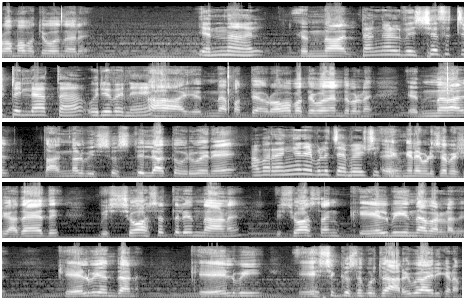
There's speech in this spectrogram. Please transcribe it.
റോമ പത്ത് പതിനാല്. എന്നാൽ എന്നാൽ തങ്ങൾ വിശ്വസിച്ചിട്ടില്ലാത്ത ഒരുവനെ ആ എന്ന പത്ത് റോമ പത്ത് പതിനാല് എന്താ പറയണേ? എന്നാൽ തങ്ങൾ വിശ്വസിച്ചില്ലാത്ത ഒരുവനെ അവർ എങ്ങനെ വിളിച്ചപേക്ഷിക്കും? എങ്ങനെ വിളിച്ചപേക്ഷിക്കും? അതായത് വിശ്വാസത്തിൽ നിന്നാണ് വിശ്വാസം കേൾവി എന്നാണ് പറയണത്. കേൾവി എന്താണ്? കേൾവി യേശുക്രിസ്തുവിനെ കുറിച്ച് അറിവായിരിക്കണം.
